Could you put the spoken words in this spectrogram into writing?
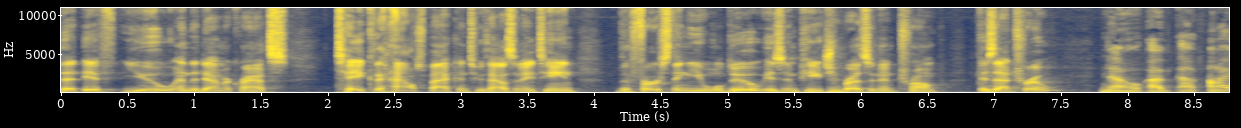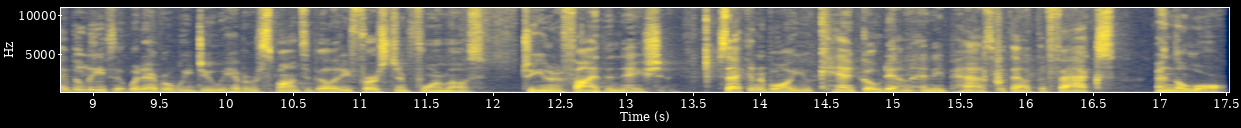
that if you and the Democrats take the House back in 2018, the first thing you will do is impeach President Trump. Is that true? No, I, I- I believe that whatever we do, we have a responsibility, first and foremost, to unify the nation. Second of all, you can't go down any path without the facts and the law.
